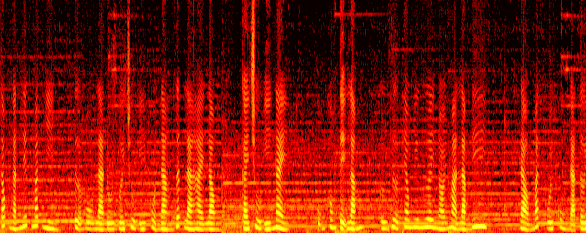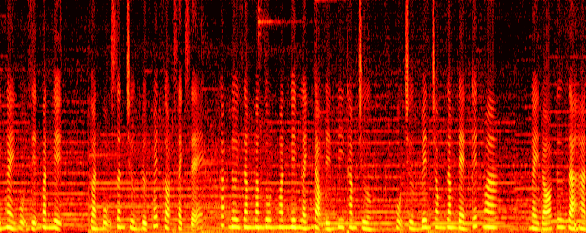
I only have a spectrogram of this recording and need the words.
tóc ngắn liếc mắt nhìn, tựa hồ là đối với chủ ý của nàng rất là hài lòng. Cái chủ ý này cũng không tệ lắm, cứ dựa theo như ngươi nói mà làm đi. Đảo mắt cuối cùng đã tới ngày hội diễn văn nghệ. Toàn bộ sân trường được quét dọn sạch sẽ, khắp nơi răng băng rôn hoan nghênh lãnh đạo đến đi thăm trường hội trường bên trong răng đèn kết hoa. Ngày đó Tư Giả Hàn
